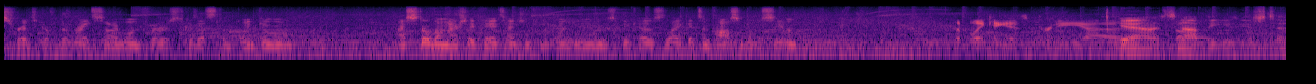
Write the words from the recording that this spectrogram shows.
Always forget to go for the right side one first, because that's the blinking one. I still don't actually pay attention to the blinking ones, because, like, it's impossible to see them. The blinking is pretty. Uh, Yeah, it's not the easiest to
